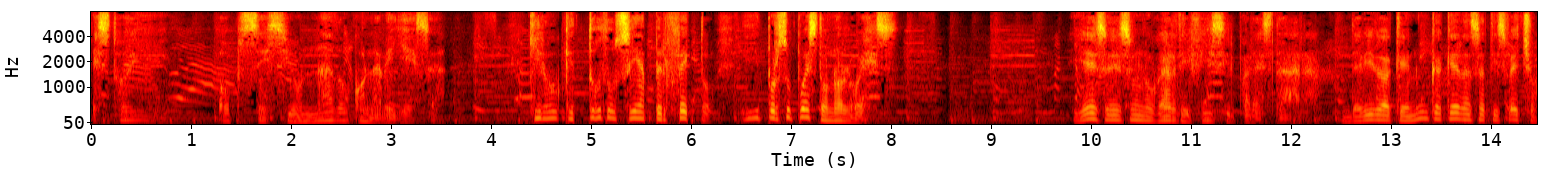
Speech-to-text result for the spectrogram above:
Estoy obsesionado con la belleza. Quiero que todo sea perfecto y por supuesto no lo es. Y ese es un lugar difícil para estar, debido a que nunca queda satisfecho.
